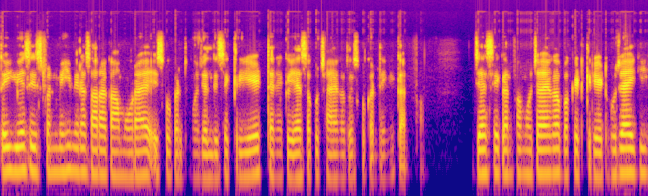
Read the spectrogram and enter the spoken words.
तो यूएस ईस्ट वन में ही मेरा सारा काम हो रहा है, इसको कर दूँगा जल्दी से क्रिएट देने कोई ऐसा कुछ आएगा तो इसको कर देंगे कन्फर्म जैसे कन्फर्म हो जाएगा बकेट क्रिएट हो जाएगी।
